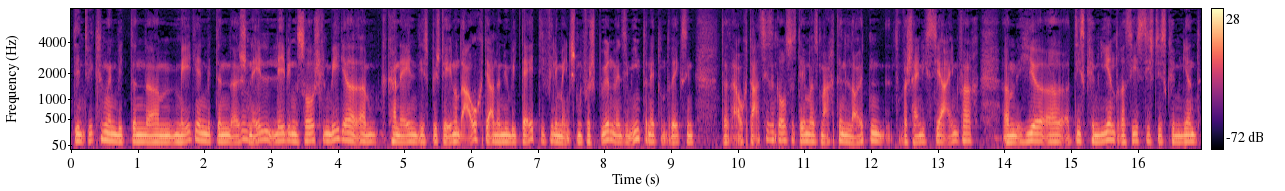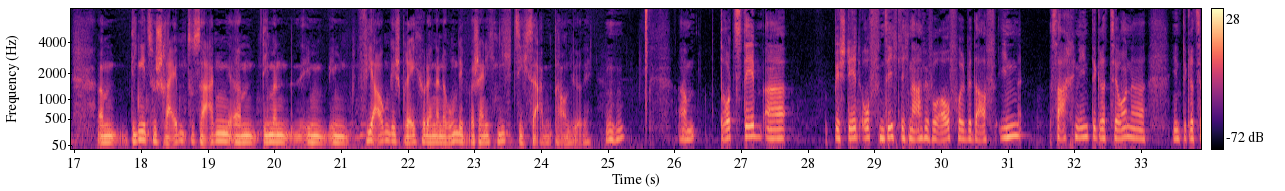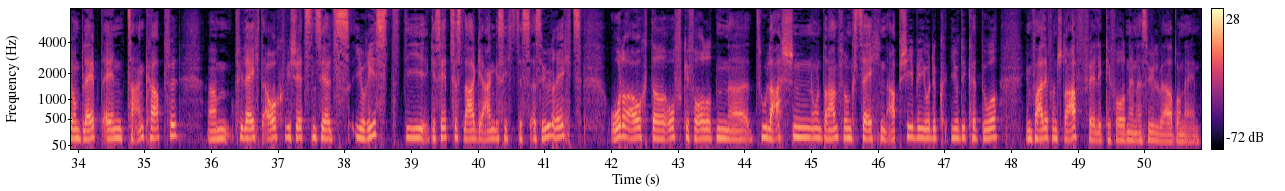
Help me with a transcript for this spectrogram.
die Entwicklungen mit den ähm, Medien, mit den äh, mhm. schnelllebigen Social Media ähm, Kanälen, die es bestehen und auch die Anonymität, die viele Menschen verspüren, wenn sie im Internet unterwegs sind, das, auch das ist ein großes Thema. Es macht den Leuten wahrscheinlich sehr einfach, ähm, hier äh, diskriminierend, rassistisch diskriminierend ähm, Dinge zu schreiben, zu sagen, ähm, die man im, im Vier-Augen-Gespräch oder in einer Runde wahrscheinlich nicht sich sagen trauen würde. Mhm. Ähm, trotzdem äh, besteht offensichtlich nach wie vor Aufholbedarf in Sachen Integration. Äh, Integration bleibt ein Zahnkapfel. Ähm, vielleicht auch, wie schätzen Sie als Jurist die Gesetzeslage angesichts des Asylrechts oder auch der oft geforderten äh, zu laschen, unter Anführungszeichen, Abschiebejudikatur im Falle von straffällig gewordenen Asylwerbern ein?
